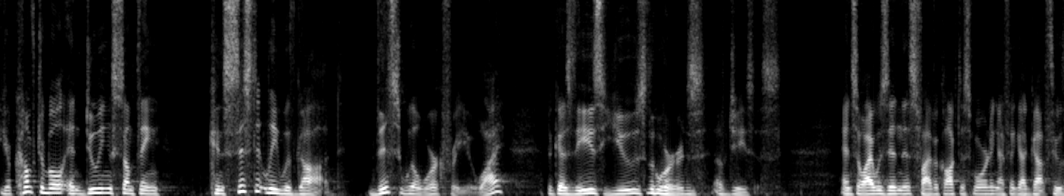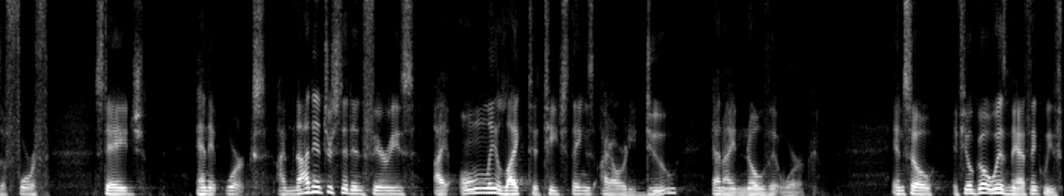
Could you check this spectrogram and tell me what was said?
you're comfortable in doing something consistently with God, this will work for you. Why? Because these use the words of Jesus. And so I was in this five o'clock this morning. I think I got through the fourth stage, and it works. I'm not interested in theories. I only like to teach things I already do and I know that work. And so, if you'll go with me, I think we've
